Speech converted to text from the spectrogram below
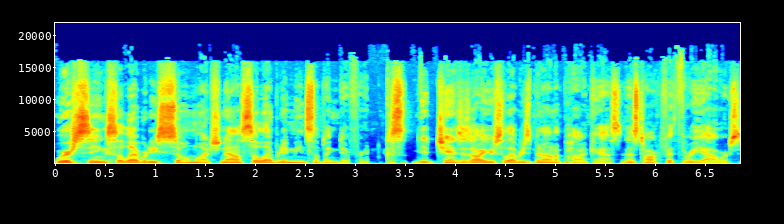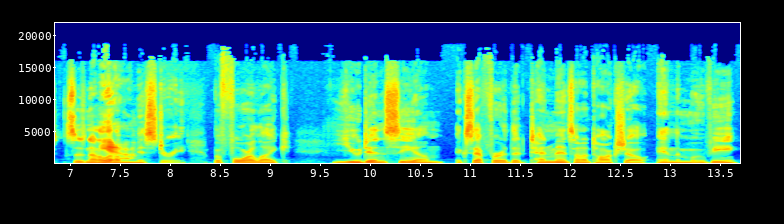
we're seeing celebrities so much now celebrity means something different. Because chances are your celebrity's been on a podcast and has talked for three hours. So there's not a lot of mystery. Before like you didn't see them except for the 10 minutes on a talk show and the movie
